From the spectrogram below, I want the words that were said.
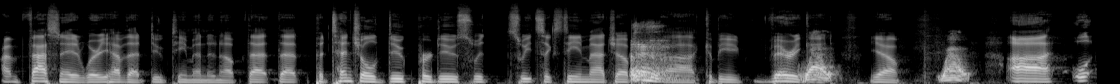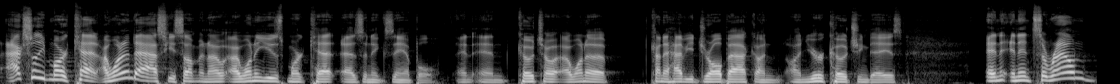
I'm fascinated where you have that Duke team ending up. That that potential Duke Purdue Sweet Sweet 16 matchup uh, could be very wow. good. Yeah. Wow. Uh, well, actually, Marquette. I wanted to ask you something. I, I want to use Marquette as an example, and and coach, I, I want to kind of have you draw back on on your coaching days, and and it's around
